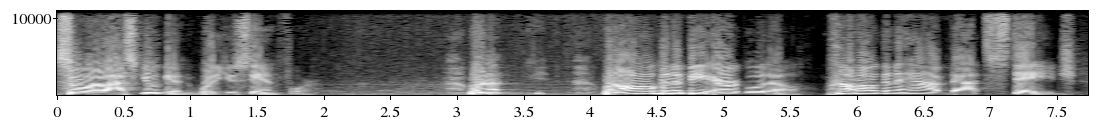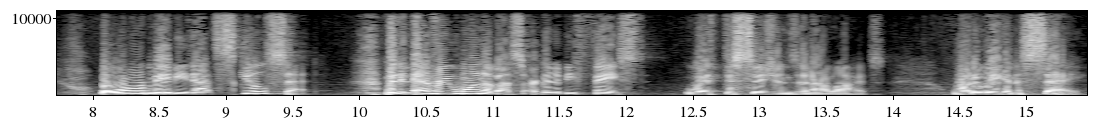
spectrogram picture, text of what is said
So I'll ask you again what do you stand for? We're not, we're not all going to be Eric Liddell. We're not all going to have that stage or maybe that skill set. But every one of us are going to be faced with decisions in our lives. What are we going to say?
